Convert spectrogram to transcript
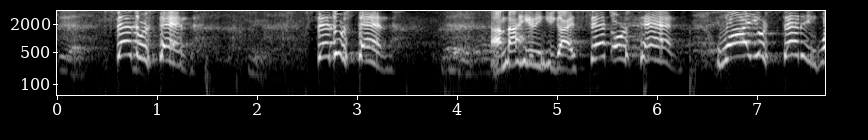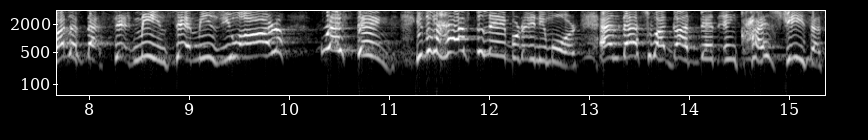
Sit, Sit or stand? Sit or stand? I'm not hearing you guys. Sit or stand? Why you're sitting? What does that sit mean? Sit means you are resting. You don't have to labor anymore. And that's what God did in Christ Jesus.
